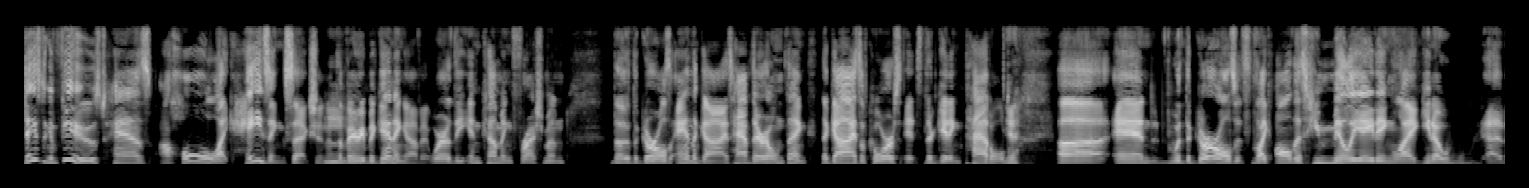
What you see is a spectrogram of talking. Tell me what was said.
Dazed and Confused has a whole like hazing section at the Mhm. very beginning of it, where the incoming freshmen. The, the girls and the guys have their own thing. The guys, of course, it's they're getting paddled. Yeah. Uh, and with the girls, it's like all this humiliating, like, you know, uh,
